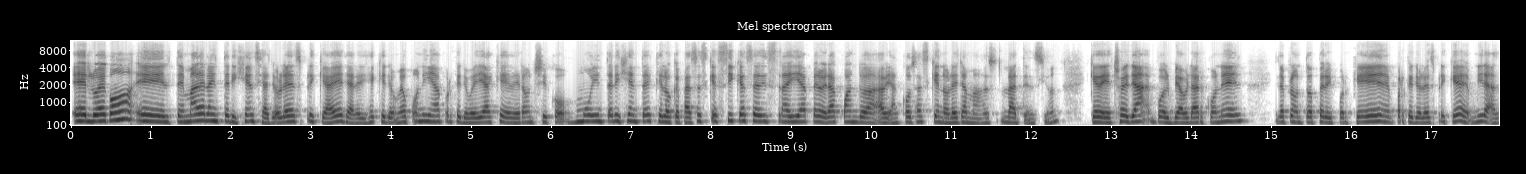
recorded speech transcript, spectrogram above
Eh, luego, el tema de la inteligencia, yo le expliqué a ella, le dije que yo me oponía porque yo veía que él era un chico muy inteligente, que lo que pasa es que sí que se distraía, pero era cuando habían cosas que no le llamaban la atención, que de hecho ella volvió a hablar con él, y le preguntó, pero ¿y por qué? Porque yo le expliqué, mira,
